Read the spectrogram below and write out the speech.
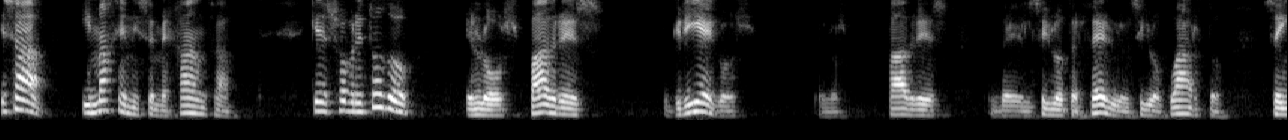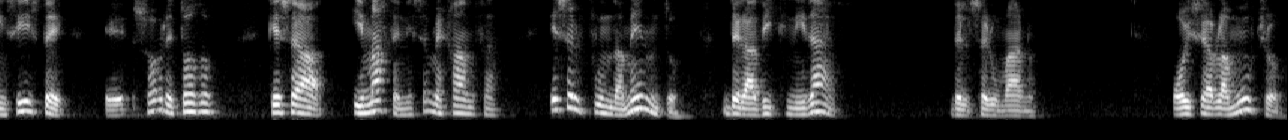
Esa imagen y semejanza que sobre todo en los padres griegos, en los padres del siglo III y del siglo IV, se insiste eh, sobre todo que esa imagen y semejanza es el fundamento de la dignidad del ser humano. Hoy se habla mucho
